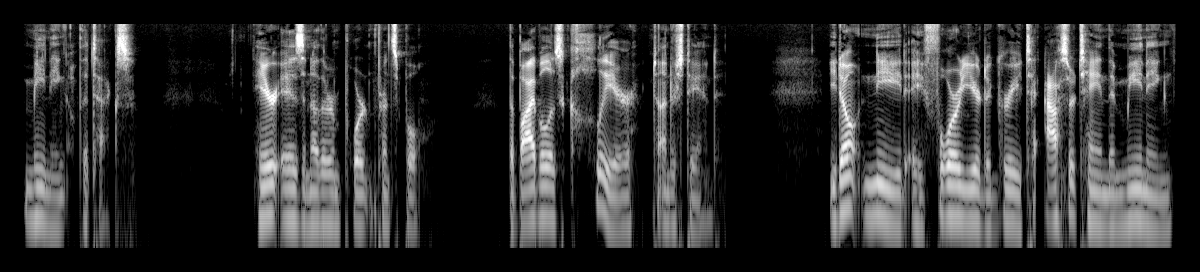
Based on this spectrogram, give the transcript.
meaning of the text. Here is another important principle the Bible is clear to understand. You don't need a four-year degree to ascertain the meaning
